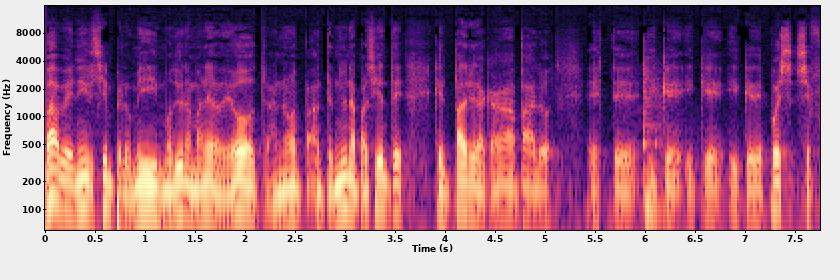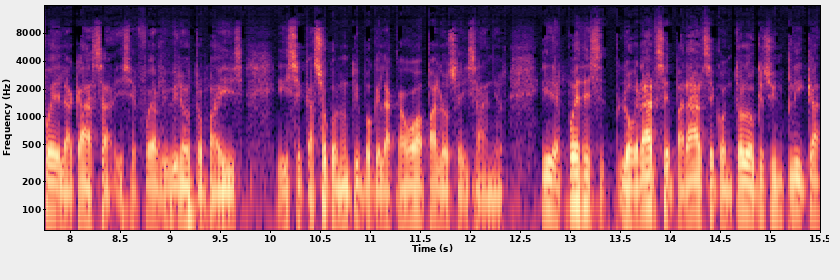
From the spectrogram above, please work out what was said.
va, a venir siempre lo mismo, de una manera o de otra, ¿no? Atendí una paciente que el padre la cagaba a palos, este, y que, y que, y que después se fue de la casa y se fue a vivir a otro país y se casó con un tipo que la cagó a palos seis años. Y después de lograr separarse con todo lo que eso implica,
